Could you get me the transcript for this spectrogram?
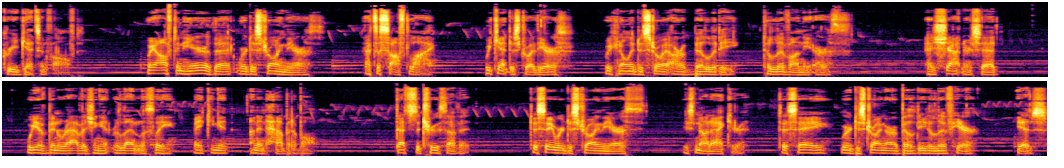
greed gets involved. We often hear that we're destroying the earth. That's a soft lie. We can't destroy the earth. We can only destroy our ability to live on the earth. As Shatner said, we have been ravaging it relentlessly, making it uninhabitable. That's the truth of it. To say we're destroying the earth is not accurate. To say we're destroying our ability to live here is.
